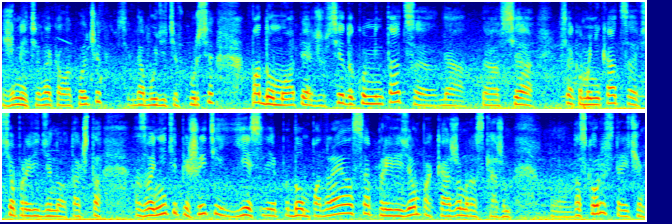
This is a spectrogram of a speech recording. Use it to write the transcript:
жмите на колокольчик, всегда будете в курсе. По дому, опять же, все документация, да, вся, вся коммуникация, все проведено. Так что звоните, пишите, если дом понравился, привезем, покажем, расскажем. До скорой встречи!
